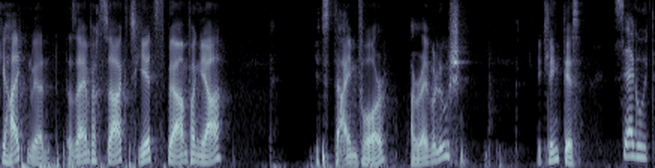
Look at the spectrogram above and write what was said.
gehalten werden. Dass er einfach sagt, jetzt bei Anfang Jahr, it's time for a revolution. Wie klingt das? Sehr gut.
